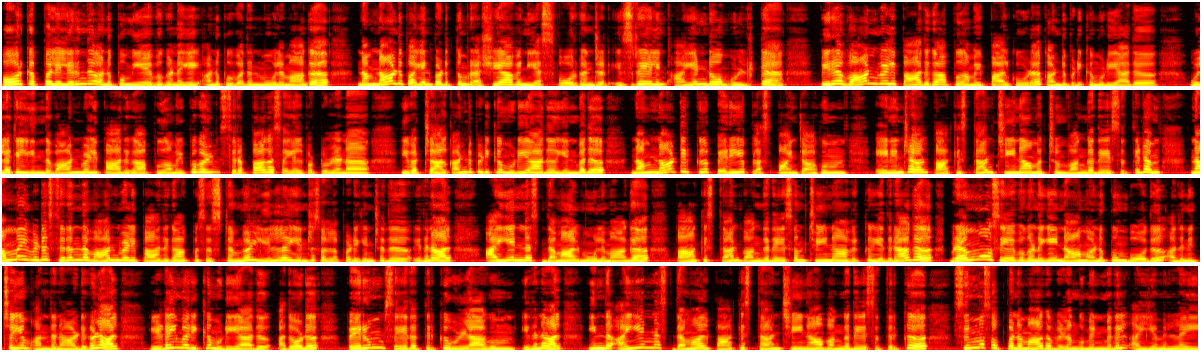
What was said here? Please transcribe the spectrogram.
போர்க்கப்பலிலிருந்து அனுப்பும் ஏவுகணையை அனுப்புவதன் மூலமாக நம் நாடு பயன்படுத்தும் ரஷ்யாவின் எஸ் போர் ஹண்ட்ரட் இஸ்ரேலின் அயன்டோம் உள்ளிட்ட பிற வான்வெளி பாதுகாப்பு அமைப்பால் கூட கண்டுபிடிக்க முடியாது. உலகில் இந்த வான்வெளி பாதுகாப்பு அமைப்புகள் சிறப்பாக செயல்பட்டுள்ளன. இவற்றால் கண்டுபிடிக்க முடியாது என்பது நம் நாட்டிற்கு பெரிய பிளஸ் பாயிண்ட் ஆகும். ஏனென்றால் பாகிஸ்தான் சீனா மற்றும் வங்கதேசத்திடம் நம்மை விட சிறந்த வான்வெளி பாதுகாப்பு சிஸ்டம்கள் இல்லை என்று சொல்லப்படுகின்றது. இதனால் ஐஎன்எஸ் தமால் மூலமாக பாகிஸ்தான் வங்கதேசம் சீனாவிற்கு எதிராக பிரம்மோஸ் ஏவுகணையை நாம் அனுப்பும் போது அது நிச்சயம் அந்த நாடுகளால் இடைமறிக்க முடியாது. அதோடு பெரும் சேதத்திற்கு உள்ளாகும். இதனால் இந்த ஐஎன்எஸ் தமால் பாகிஸ்தான் சீனா வங்கதேசத்திற்கு சிம்ம சொப்பனமாக விளங்கும் என்பதில் ஐயமில்லை.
